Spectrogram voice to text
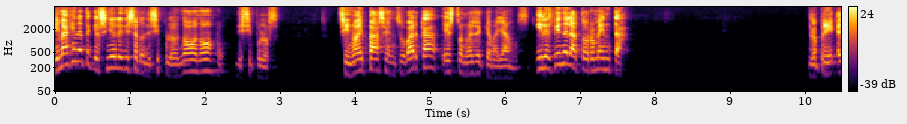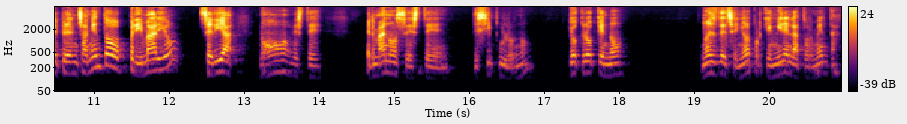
Imagínate que el Señor le dice a los discípulos, no, no, discípulos, si no hay paz en su barca, esto no es de que vayamos. Y les viene la tormenta. El pensamiento primario sería, no, este, hermanos, este, discípulos, ¿no? Yo creo que no. No es del Señor porque miren la tormenta.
